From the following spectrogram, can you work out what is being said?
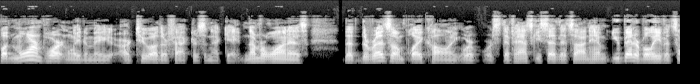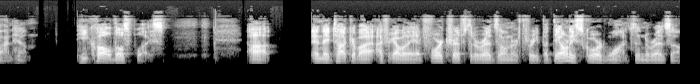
But more importantly to me are two other factors in that game. Number one is the the red zone play calling, where where Stefanski said that's on him. You better believe it's on him. He called those plays. Uh, and they talk about I forgot whether they had four trips to the red zone or three, but they only scored once in the red zone,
